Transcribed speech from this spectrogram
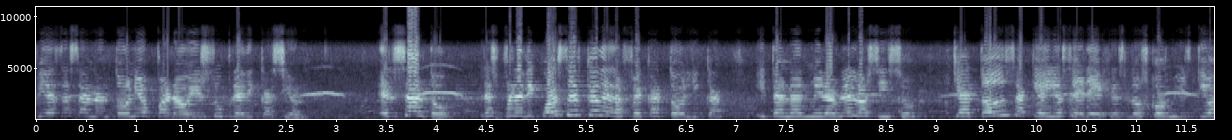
pies de San Antonio para oír su predicación. El santo les predicó acerca de la fe católica y tan admirable los hizo que a todos aquellos herejes los convirtió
